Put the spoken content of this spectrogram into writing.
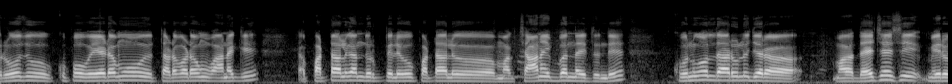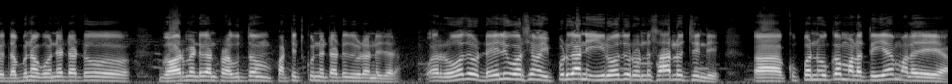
రోజు కుప్ప వేయడము తడవడం వానకి పట్టాలు కానీ దొరుకుతలేవు. పట్టాలు మాకు చాలా ఇబ్బంది అవుతుంది. కొనుగోలుదారులు జర మా దయచేసి మీరు డబ్బున కొనేటట్టు గవర్నమెంట్ కానీ ప్రభుత్వం పట్టించుకునేటట్టు చూడండి జర. రోజు డైలీ వర్షం ఇప్పుడు కానీ ఈ రోజు రెండు సార్లు వచ్చింది. కుప్ప నూక మళ్ళీ తీయ మళ్ళీ చేయ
